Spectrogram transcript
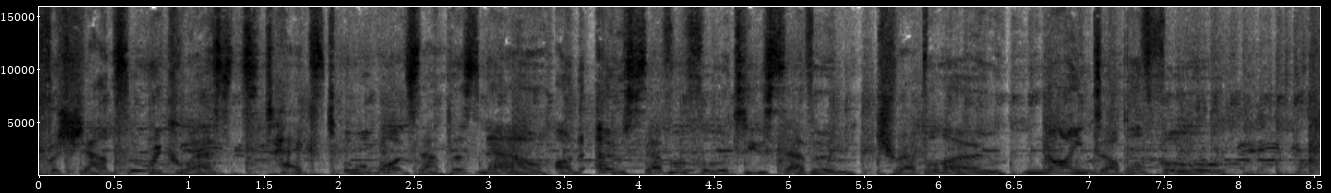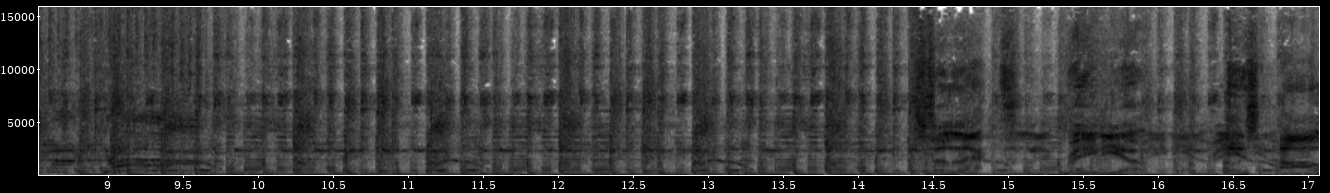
For shouts or requests, text or WhatsApp us now on 07427 000 944. Radio is on.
